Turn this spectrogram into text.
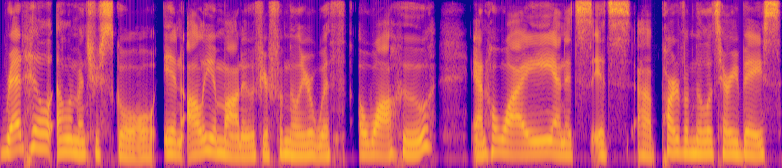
Red Hill Elementary School in Aliamanu, if you're familiar with Oahu and Hawaii, and it's it's uh, part of a military base,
